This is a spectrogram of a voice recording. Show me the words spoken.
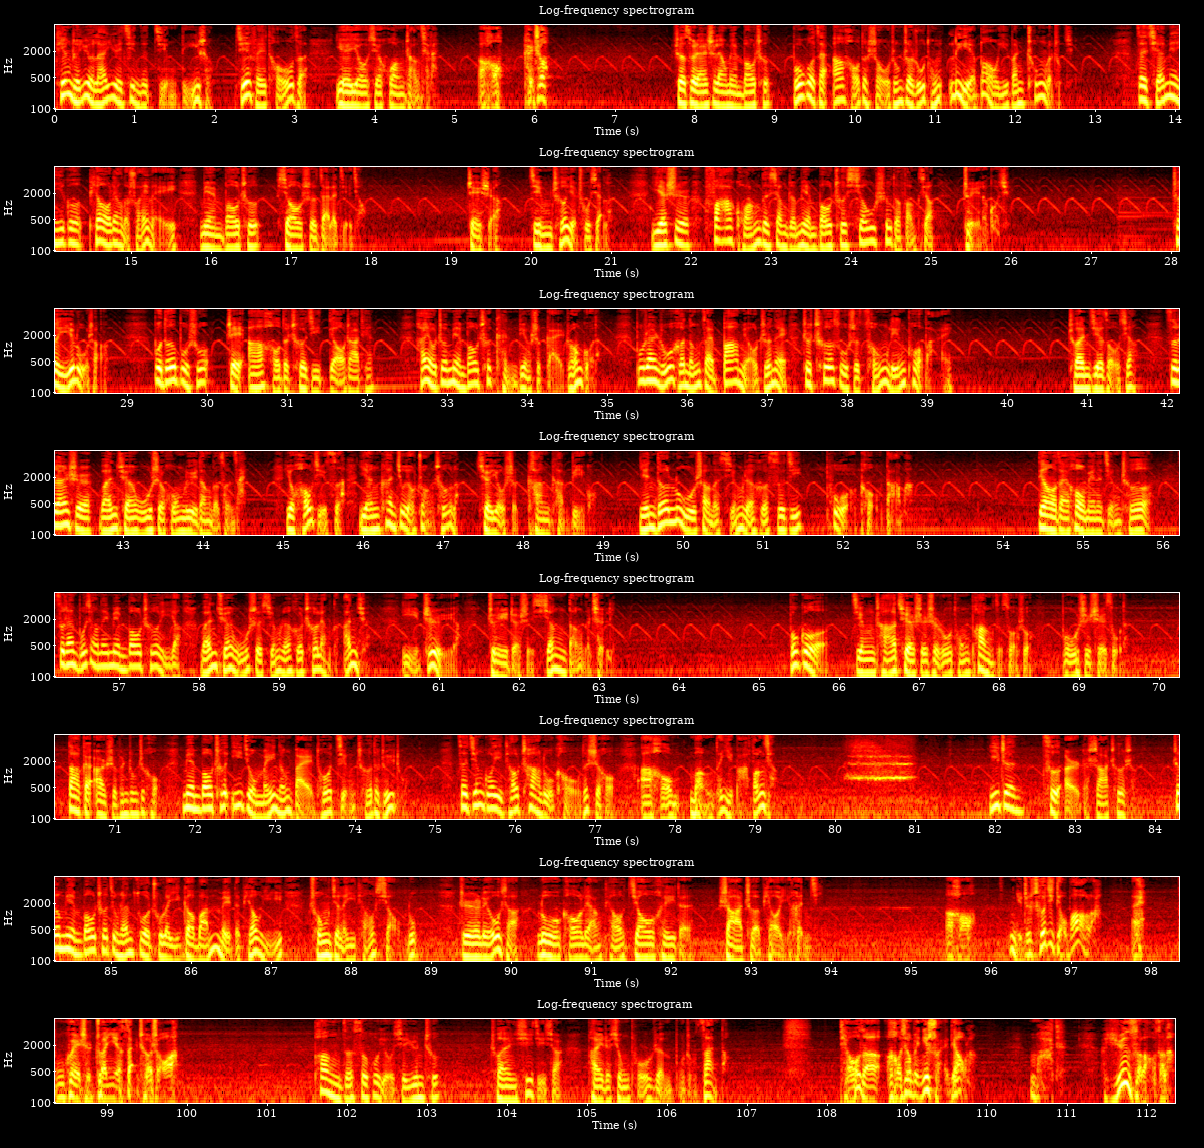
听着越来越近的警笛声，劫匪头子也有些慌张起来。阿豪，开车！这虽然是辆面包车，不过在阿豪的手中，这如同猎豹一般冲了出去。在前面一个漂亮的甩尾，面包车消失在了街角。这时啊，警车也出现了，也是发狂的向着面包车消失的方向追了过去。这一路上。不得不说，这阿豪的车技屌炸天，还有这面包车肯定是改装过的，不然如何能在八秒之内，这车速是从零破百？穿街走巷，自然是完全无视红绿灯的存在，有好几次眼看就要撞车了，却又是堪堪避过，引得路上的行人和司机破口大骂。掉在后面的警车。自然不像那面包车一样完全无视行人和车辆的安全，以至于啊追着是相当的吃力。不过警察确实是如同胖子所说，不是吃素的。大概二十分钟之后，面包车依旧没能摆脱警车的追逐，在经过一条岔路口的时候，阿豪猛地一把方向，一阵刺耳的刹车声。这面包车竟然做出了一个完美的漂移，冲进了一条小路，只留下路口两条焦黑的刹车漂移痕迹。阿豪，你这车技屌爆了！哎，不愧是专业赛车手啊！胖子似乎有些晕车，喘息几下，拍着胸脯，忍不住赞道：“条子好像被你甩掉了，妈的，晕死老子了！”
